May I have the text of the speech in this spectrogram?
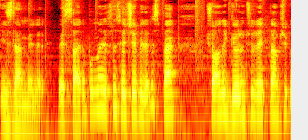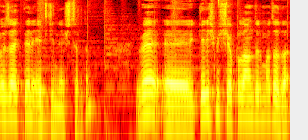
izlenmeleri vesaire bunların hepsini seçebiliriz. Ben şu anda görüntülü reklamcılık özelliklerini etkinleştirdim. Ve e, gelişmiş yapılandırmada da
